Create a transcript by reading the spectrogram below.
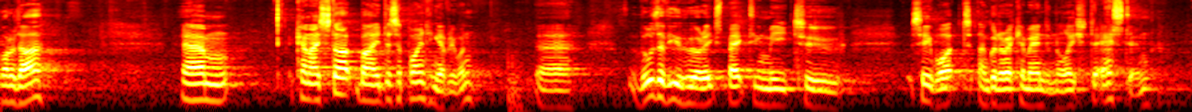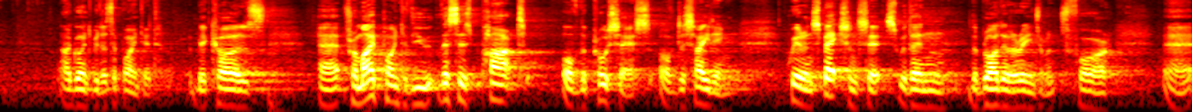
Borada. Um, can I start by disappointing everyone? Uh, those of you who are expecting me to say what I'm going to recommend in relation to Estyn are going to be disappointed because, uh, from my point of view, this is part of the process of deciding where inspection sits within the broader arrangements for uh,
